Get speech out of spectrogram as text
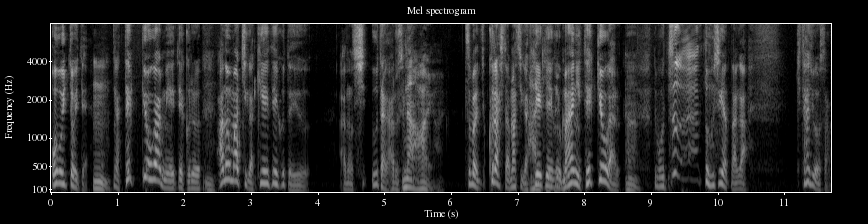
置いといて、うん。鉄橋が見えてくる、んあの街が消えていくというあのし歌があるんですよなはいはい。つまり暮らした街が消えていはい前に鉄橋がある、うん。で僕ずーっと不思議やったのが北条さん、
